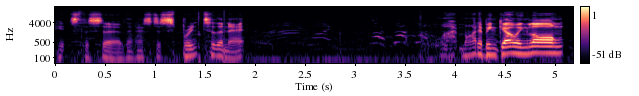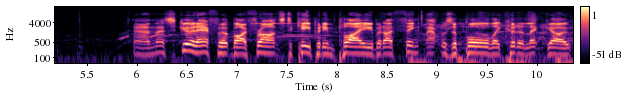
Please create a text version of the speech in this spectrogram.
hits the serve, then has to sprint to the net. Well, that might have been going long. And that's good effort by France to keep it in play, but I think that was a ball they could have let go.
